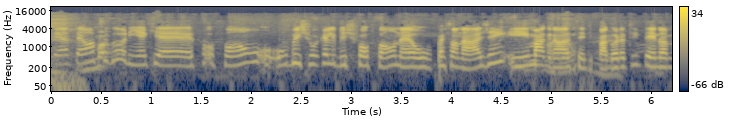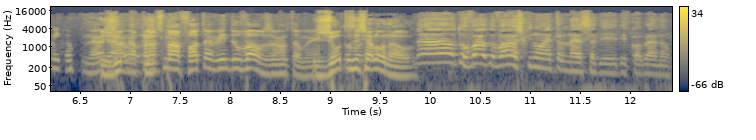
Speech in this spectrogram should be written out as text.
Tem até uma Ma- figurinha que é fofão, o, o bicho, aquele bicho fofão, né? O personagem, e magrão, Magrão? assim, tipo, agora eu te entendo, amigo. Na, Ju- na, próxima foto vai vir do Valzão também. Juntos em Shalonal. Não, Duval, Duval acho que não entra nessa de, de cobrar, não.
